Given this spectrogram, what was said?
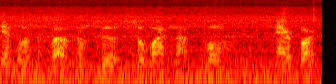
gentlemen, welcome to Suvarnabhumi Airport.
